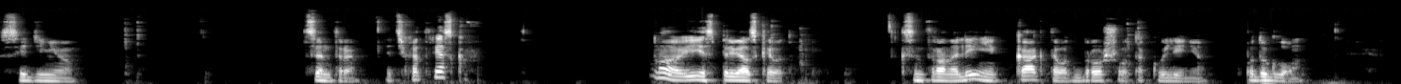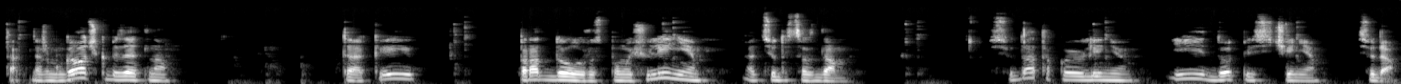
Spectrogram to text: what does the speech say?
соединю центры этих отрезков. Ну и с привязкой вот к центральной линии как-то вот брошу вот такую линию под углом. Так, нажму галочку обязательно. Так, и продолжу с помощью линии. Отсюда создам сюда такую линию и до пересечения сюда.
